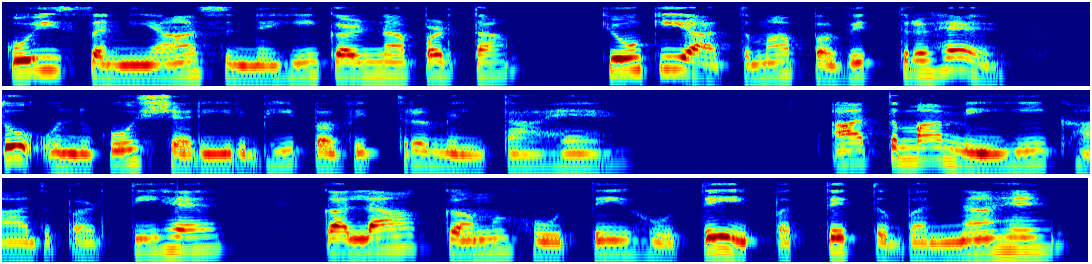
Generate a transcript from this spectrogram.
कोई सन्यास नहीं करना पड़ता। क्योंकि आत्मा पवित्र है तो उनको शरीर भी पवित्र मिलता है। आत्मा में ही खाद पड़ती है, कला कम होते होते पतित बनना है।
